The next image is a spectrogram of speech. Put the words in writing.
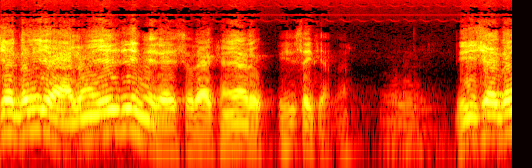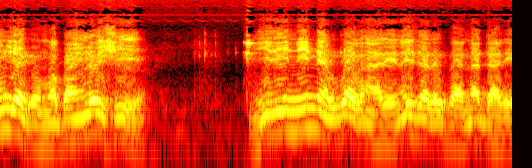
ချက်သုံးချက်အလွန်ရေးကြည့်နေတယ်ဆိုတာခင်ဗျားတို့ဒီစိတ်ကြပါ ဒီချက်သုံးချက်ကိုမပိုင်လို့ရှိရင်ဒီဒီနည်းနဲ့ဥပဒနာတွေအိဋ္ဌဒုက္ခအနတ္တတွေ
